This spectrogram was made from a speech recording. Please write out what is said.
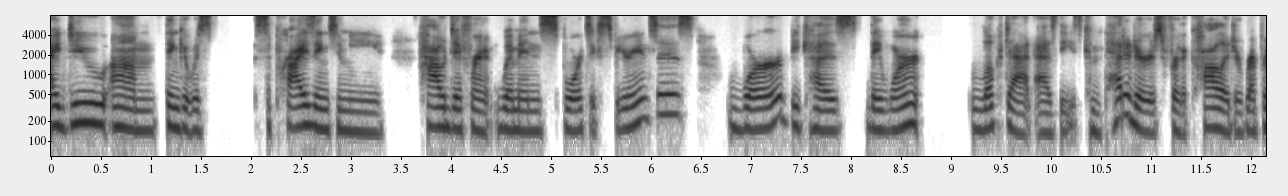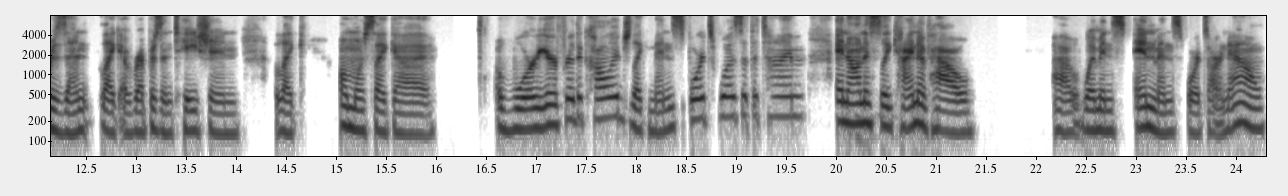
i do um, think it was surprising to me how different women's sports experiences were because they weren't looked at as these competitors for the college or represent like a representation like almost like a a warrior for the college like men's sports was at the time and honestly kind of how uh, women's and men's sports are now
